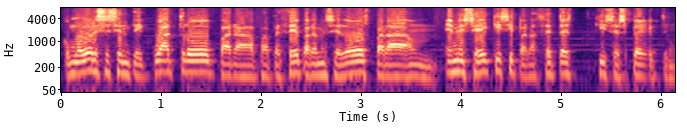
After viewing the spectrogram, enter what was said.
Commodore 64 para, para PC, para MS2, para MSX y para ZX Spectrum.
